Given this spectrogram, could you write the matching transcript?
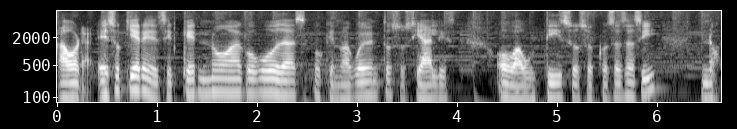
Ahora, ¿eso quiere decir que no hago bodas o que no hago eventos sociales o bautizos o cosas así? No,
